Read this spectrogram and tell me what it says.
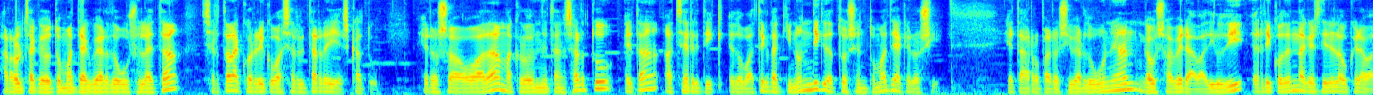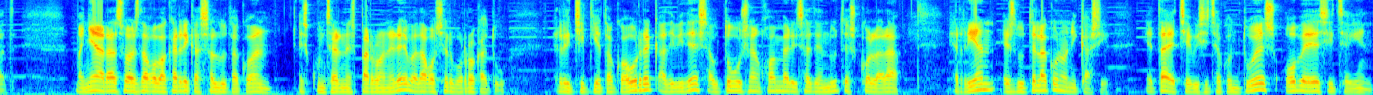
Arraultzak edo tomateak behar dugu zela eta zertarako herriko baserritarrei eskatu. Erosoagoa da makrodendetan sartu eta atzerritik edo batek dakin ondik datozen tomateak erosi. Eta arropa erosi behar dugunean gauza bera badirudi herriko dendak ez direla aukera bat. Baina arazoa ez dago bakarrik azaldutakoan, hezkuntzaren esparruan ere badago zer borrokatu. Herri txikietako aurrek adibidez autobusean joan behar izaten dute eskolara. Herrian ez dutelako non ikasi. Eta etxe bizitza kontuez hobe ez hitz egin,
